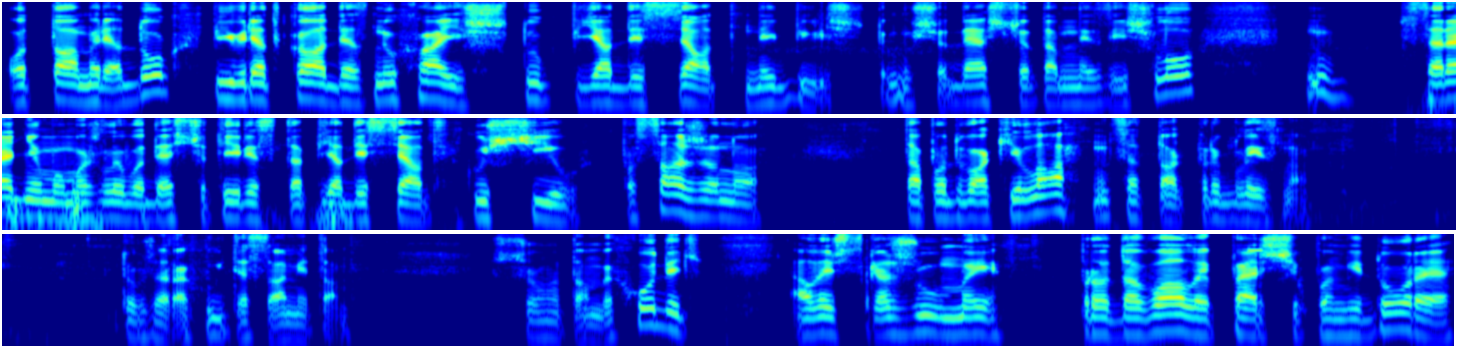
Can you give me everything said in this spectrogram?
от там рядок, піврядка, де ну хай штук 50, не більше, тому що дещо там не зійшло. Ну, в середньому, можливо, десь 450 кущів посаджено та по 2 кіла, ну це так приблизно. То вже рахуйте самі там. що воно там виходить. Але ж скажу, ми продавали перші помідори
